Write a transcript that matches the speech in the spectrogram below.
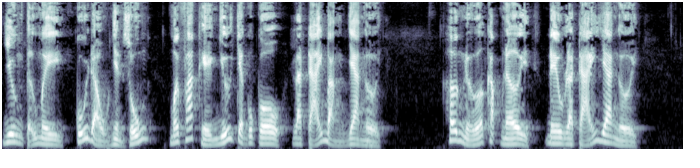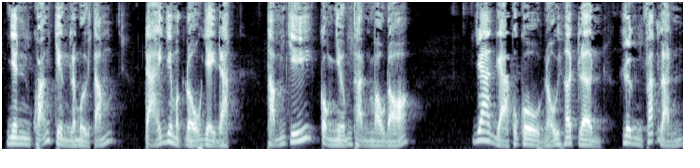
Dương Tử Mi cúi đầu nhìn xuống mới phát hiện dưới chân của cô là trải bằng da người. Hơn nữa khắp nơi đều là trải da người. Nhìn khoảng chừng là 10 tấm, trải với mật độ dày đặc, thậm chí còn nhuộm thành màu đỏ. Da gà của cô nổi hết lên, lưng phát lạnh,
